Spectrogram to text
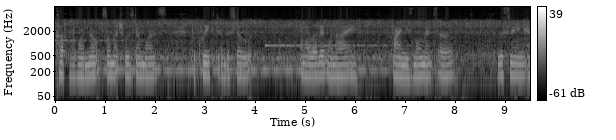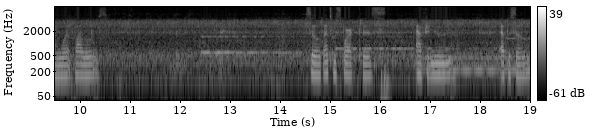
cup of warm milk, so much wisdom was bequeathed and bestowed. And I love it when I find these moments of listening and what follows. So that's what sparked this afternoon episode.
